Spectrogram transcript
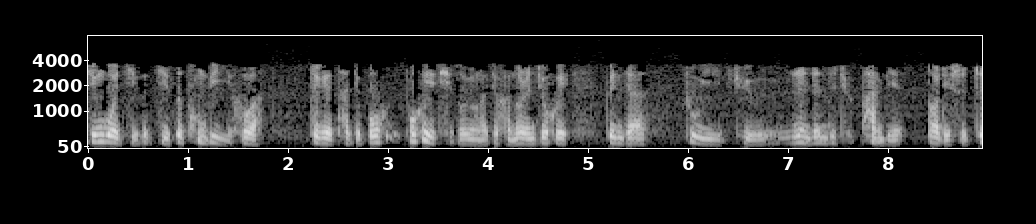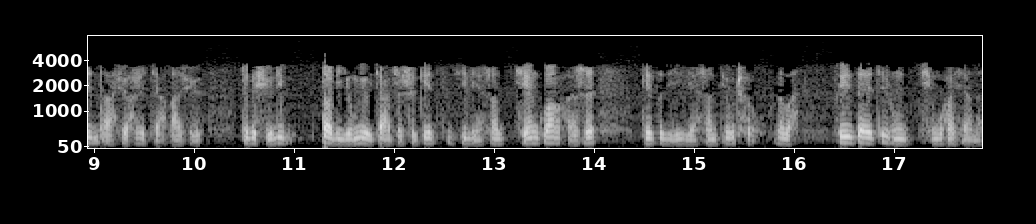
经过几个几次碰壁以后啊，这个他就不会不会起作用了，就很多人就会更加注意去认真的去判别到底是真大学还是假大学，这个学历到底有没有价值，是给自己脸上添光还是给自己脸上丢丑，对吧？所以在这种情况下呢。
